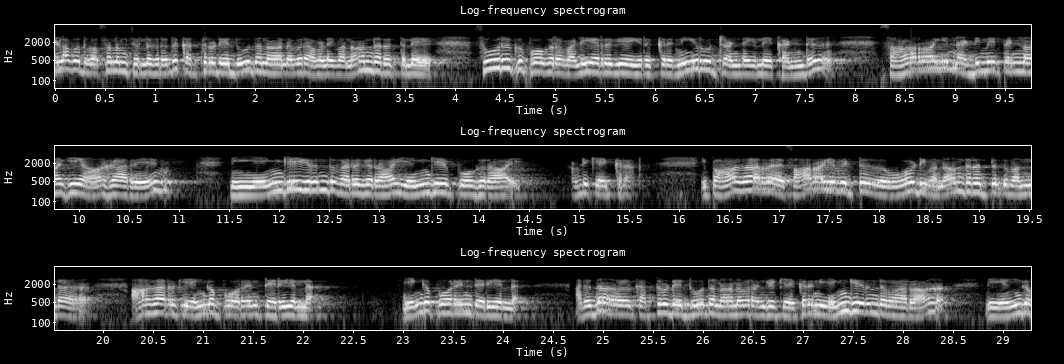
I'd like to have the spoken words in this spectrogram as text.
ஏழாவது வசனம் சொல்லுகிறது கத்தருடைய தூதனானவர் அவளை வனாந்தரத்திலே சூருக்கு போகிற வழியருகே இருக்கிற நீரூற்றண்டையிலே கண்டு சாராயின் அடிமை பெண்ணாகிய ஆகாரே நீ எங்கே இருந்து வருகிறாய்? எங்கே போகிறாய்? அப்படி கேட்குறார். இப்போ ஆகார சாராயை விட்டு ஓடி வனாந்திரத்துக்கு வந்த ஆகாருக்கு எங்கே போகிறேன்னு தெரியல. எங்கே போகிறேன்னு தெரியல. அதுதான் கத்தருடைய தூதனானவர் அங்கே கேட்குற நீ எங்கே இருந்து வாரா? நீ எங்கே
